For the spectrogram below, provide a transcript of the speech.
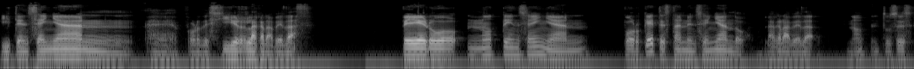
Y te enseñan, por decir, la gravedad. Pero no te enseñan por qué te están enseñando la gravedad, ¿no? Entonces,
